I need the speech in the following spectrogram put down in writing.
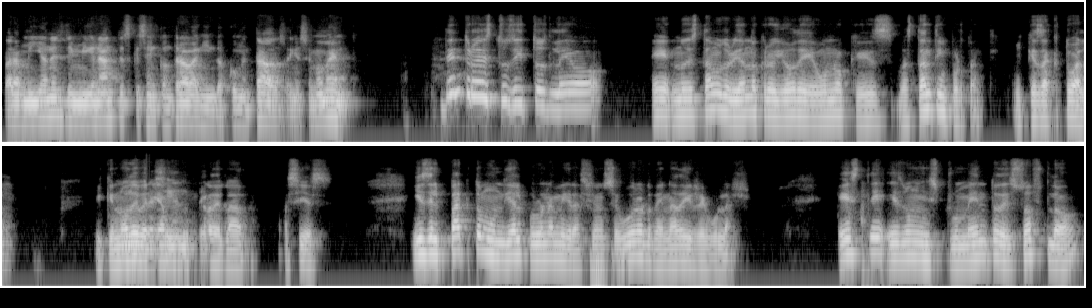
para millones de inmigrantes que se encontraban indocumentados en ese momento. Dentro de estos hitos, Leo, eh, nos estamos olvidando, creo yo, de uno que es bastante importante y que es actual y que no deberíamos dejar de lado. Así es. Y es el Pacto Mundial por una Migración Segura, Ordenada y Regular. Este es un instrumento de soft law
